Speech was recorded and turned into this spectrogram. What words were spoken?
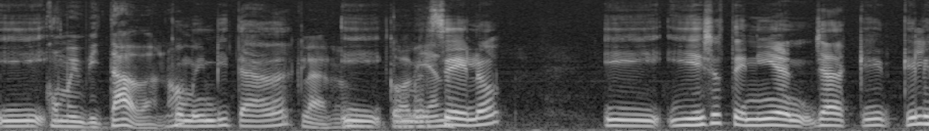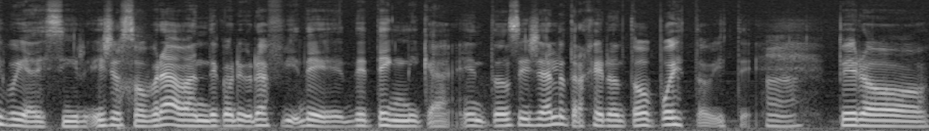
y como invitada, ¿no? como invitada Claro, y con. Marcelo y, y ellos tenían ya ¿qué, qué les voy a decir ellos sobraban de coreografía de, de técnica entonces ya lo trajeron todo puesto viste Ah, pero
